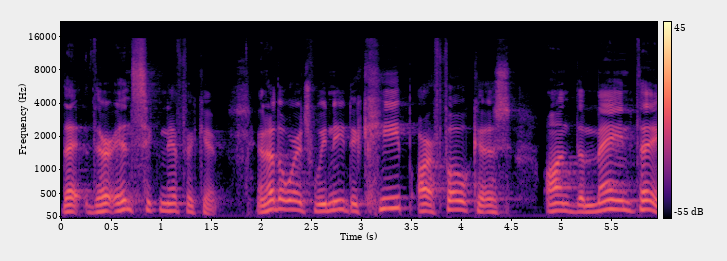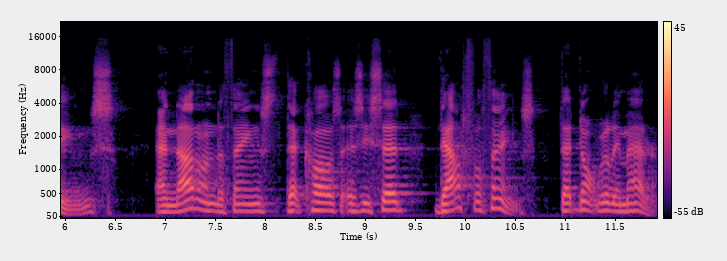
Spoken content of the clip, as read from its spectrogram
that they're insignificant. In other words, we need to keep our focus on the main things and not on the things that cause, as he said, doubtful things that don't really matter,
